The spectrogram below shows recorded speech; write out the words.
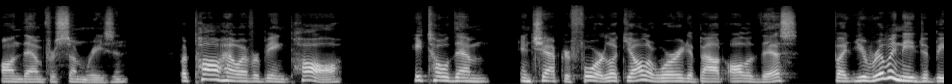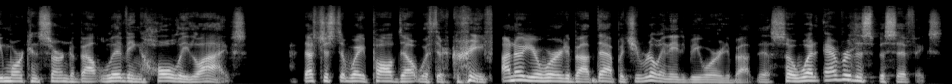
on them for some reason. But Paul, however, being Paul, he told them in chapter four, look, y'all are worried about all of this, but you really need to be more concerned about living holy lives. That's just the way Paul dealt with their grief. I know you're worried about that, but you really need to be worried about this. So whatever the specifics,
